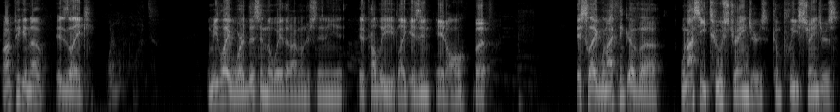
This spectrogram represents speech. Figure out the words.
What I'm picking up is like What am I what? let me like word this in the way that I'm understanding it. It probably like isn't it all, but it's like when I think of uh when I see two strangers, complete strangers,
